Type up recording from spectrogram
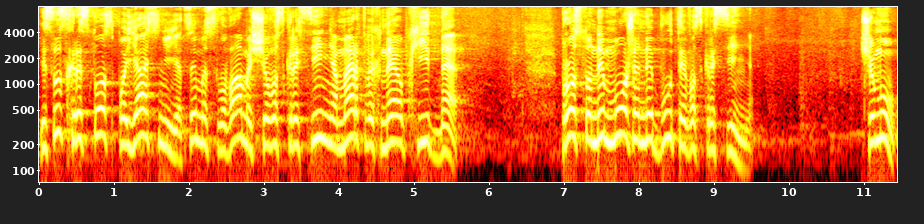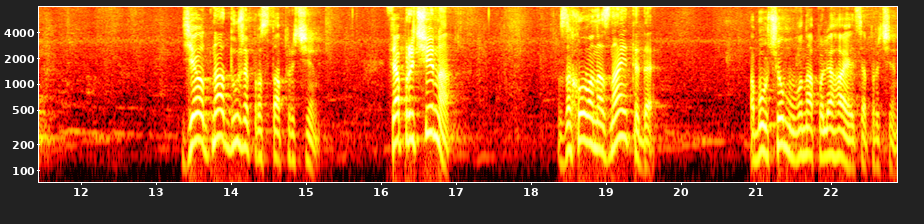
Ісус Христос пояснює цими словами, що Воскресіння мертвих необхідне. Просто не може не бути Воскресіння. Чому? Є одна дуже проста причина. Ця причина захована, знаєте де? Або в чому вона полягає, ця причина?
